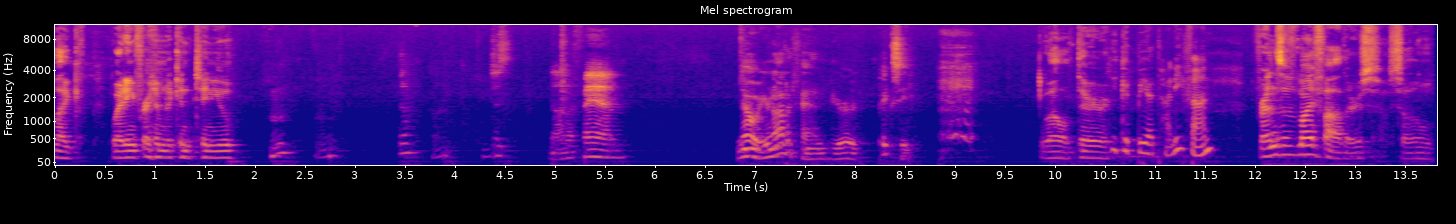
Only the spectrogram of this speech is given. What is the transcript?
like waiting for him to continue. Hmm? Hmm? No, I'm just not a fan. No, you're not a fan. You're a pixie. Well, they're He could be a tiny fan. friends of my father's, so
